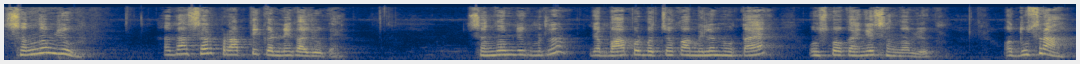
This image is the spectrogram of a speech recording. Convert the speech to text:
संगम युग सदा सर प्राप्ति करने का युग है। संगम युग मतलब जब बाप और बच्चों का मिलन होता है, उसको कहेंगे संगम युग। और दूसरा,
